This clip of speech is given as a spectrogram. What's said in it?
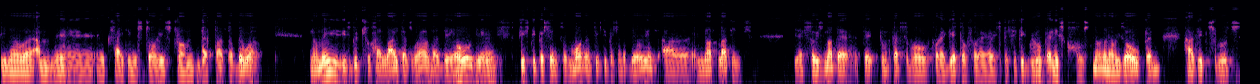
you know, um, uh, exciting stories from that part of the world. Know, maybe it's good to highlight as well that the audience, 50% or more than 50% of the audience are not Latins. Yes, so it's not a, a festival for a ghetto, for a specific group, and it's closed. No, no, no, it's open, has its roots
